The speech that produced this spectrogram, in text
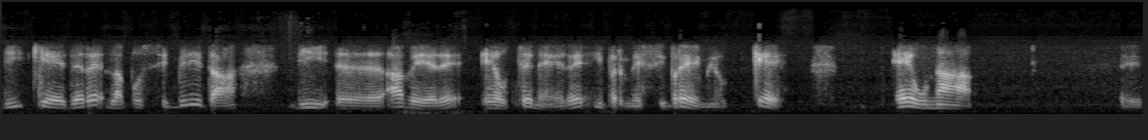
di chiedere la possibilità di eh, avere e ottenere i permessi premio, che è una, eh,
